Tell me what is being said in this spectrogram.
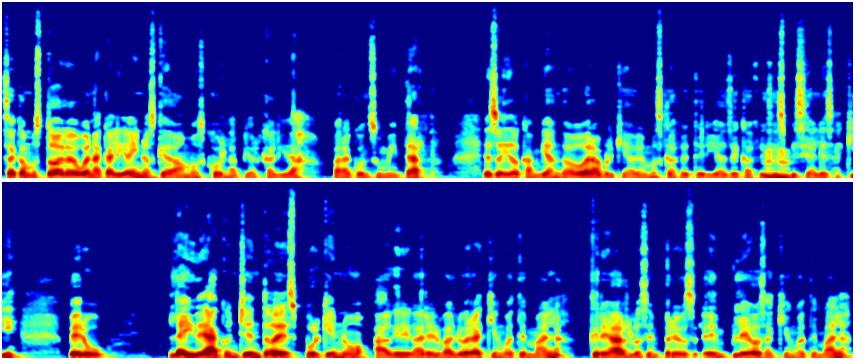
sacamos todo lo de buena calidad y nos quedamos con la peor calidad para consumo interno. Eso ha ido cambiando ahora porque ya vemos cafeterías de cafés especiales aquí, pero la idea con Gento es por qué no agregar el valor aquí en Guatemala, crear los empleos, empleos aquí en Guatemala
